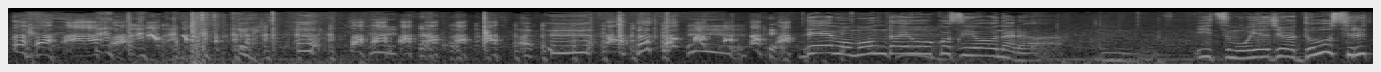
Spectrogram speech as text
でも問題を起こすようなら、うん、いつも親父はどうするって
